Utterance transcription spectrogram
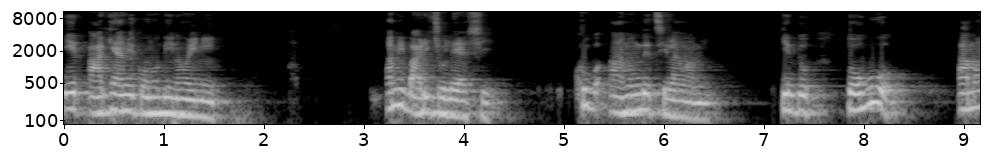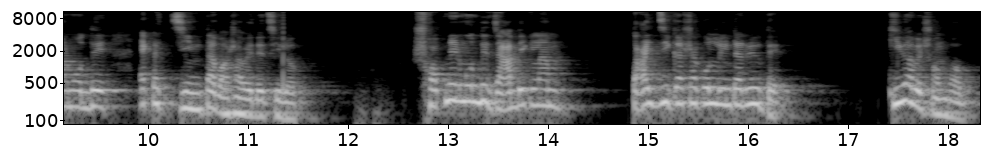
এর আগে আমি কোনো দিন হয়নি আমি বাড়ি চলে আসি। খুব আনন্দে ছিলাম আমি। কিন্তু তবুও আমার মধ্যে একটা চিন্তা বাসা বেঁধেছিল। স্বপ্নের মধ্যে যা দেখলাম, তাই জিজ্ঞাসা করল ইন্টারভিউতে কীভাবে সম্ভব?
